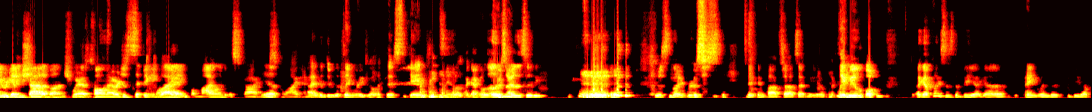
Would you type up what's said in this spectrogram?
you were getting shot a bunch, whereas Paul and I were just zipping and gliding. a mile into the sky and Yep. just glide. I had to do the thing where you go like this, game. I gotta go to the other side of the city. There's snipers taking pop shots at me. Like, leave me alone. I got places to be. I got a penguin to beat up.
